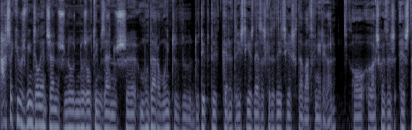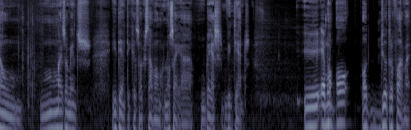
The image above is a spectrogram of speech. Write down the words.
Acha que os vinhos alentejanos no, nos últimos anos eh, mudaram muito do, do, tipo de características, dessas características que estava a definir agora? Ou, ou, as coisas estão mais ou menos idênticas ao que estavam, não sei, há 10, 20 anos? É muito... ou, ou, de outra forma,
